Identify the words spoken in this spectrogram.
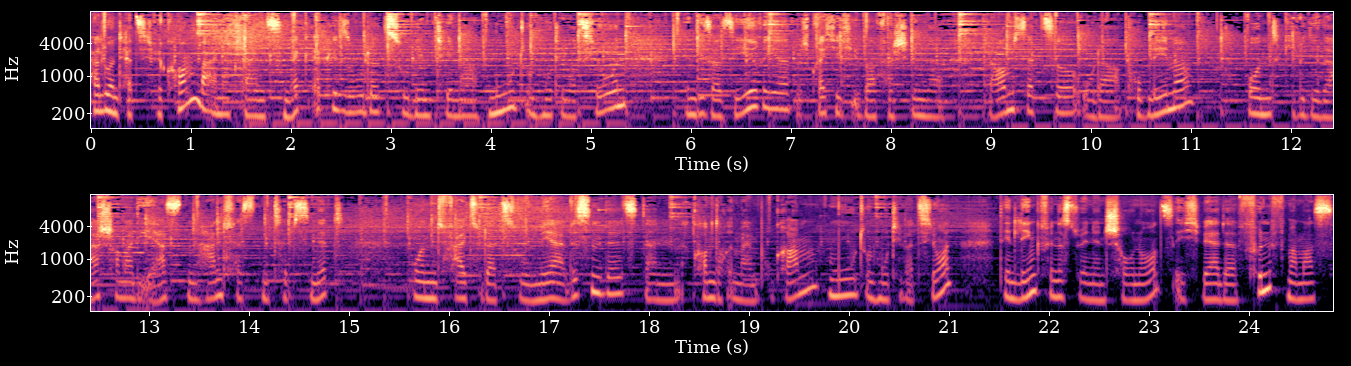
Hallo und herzlich willkommen bei einer kleinen Snack-Episode zu dem Thema Mut und Motivation. In dieser Serie bespreche ich über verschiedene Glaubenssätze oder Probleme und gebe dir da schon mal die ersten handfesten Tipps mit. Und falls du dazu mehr wissen willst, dann komm doch in mein Programm Mut und Motivation. Den Link findest du in den Show Notes. Ich werde fünf Mamas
